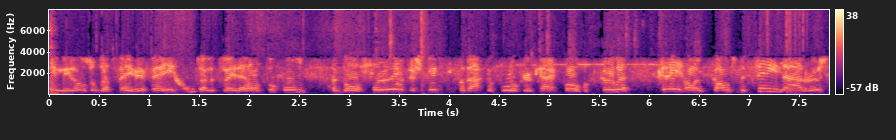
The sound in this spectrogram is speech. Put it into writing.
1-1 inmiddels, omdat VVV goed aan de tweede helft begon. Het goal voor, de spits die vandaag de voorkeur krijgt boven Kullen, kreeg al een kans meteen na rust.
